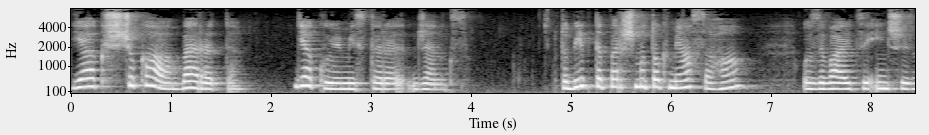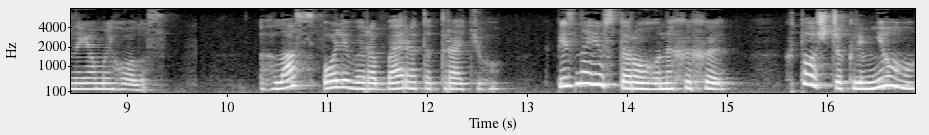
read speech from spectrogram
Як щука берете? Дякую, містере Дженкс. Тобі б тепер шматок м'яса, га? озивається інший знайомий голос. Глас Олівера Берета третього. Пізнаю старого на хихи. Хто ще, крім нього,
